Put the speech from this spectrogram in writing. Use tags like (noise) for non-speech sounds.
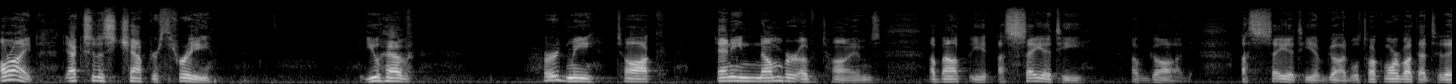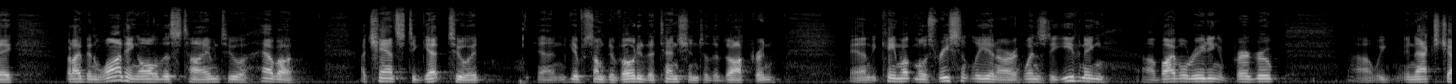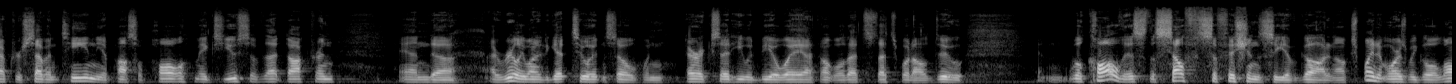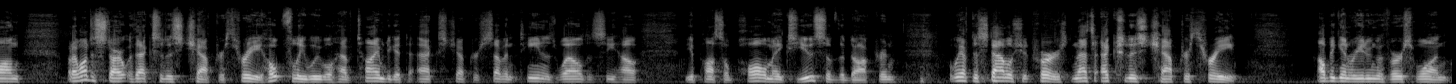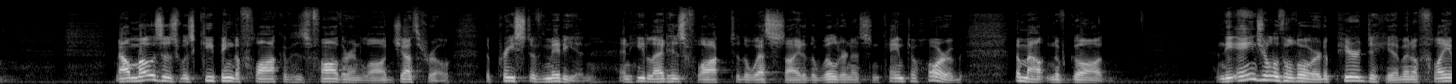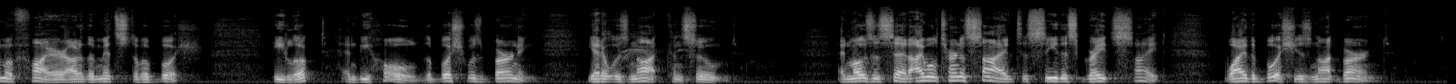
All right, Exodus chapter 3. You have heard me talk any number of times about the aseity of God. Aseity of God. We'll talk more about that today, but I've been wanting all of this time to have a, a chance to get to it and give some devoted attention to the doctrine. And it came up most recently in our Wednesday evening uh, Bible reading and prayer group. Uh, we, in Acts chapter 17, the Apostle Paul makes use of that doctrine, and uh, I really wanted to get to it. And so when Eric said he would be away, I thought, well, that's, that's what I'll do. And we'll call this the self sufficiency of God, and I'll explain it more as we go along. But I want to start with Exodus chapter 3. Hopefully, we will have time to get to Acts chapter 17 as well to see how the Apostle Paul makes use of the doctrine. But we have to establish it first, and that's Exodus chapter 3. I'll begin reading with verse 1. Now Moses was keeping the flock of his father in law, Jethro, the priest of Midian, and he led his flock to the west side of the wilderness and came to Horeb, the mountain of God. And the angel of the Lord appeared to him in a flame of fire out of the midst of a bush. He looked, and behold, the bush was burning, yet it was not consumed. And Moses said, I will turn aside to see this great sight, why the bush is not burned.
